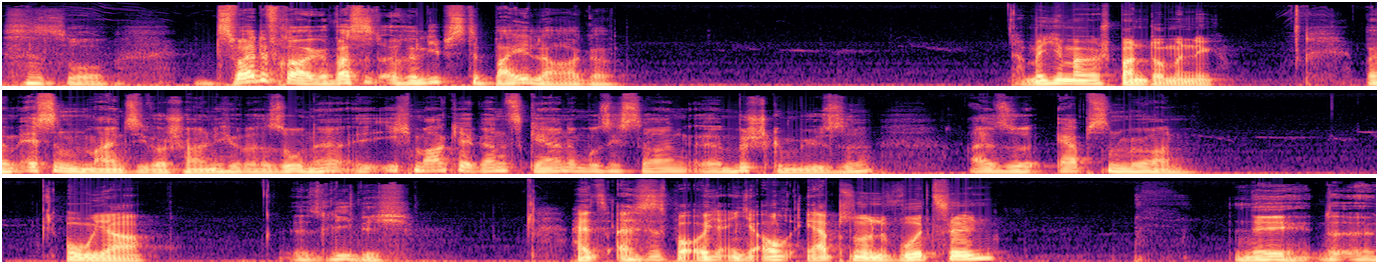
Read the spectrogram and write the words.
so. Zweite Frage: Was ist eure liebste Beilage? Da bin ich immer gespannt, Dominik. Beim Essen meint sie wahrscheinlich oder so, ne? Ich mag ja ganz gerne, muss ich sagen, äh, Mischgemüse. Also Erbsen, Möhren. Oh ja. Das liebe ich. Heißt, heißt es bei euch eigentlich auch Erbsen und Wurzeln? Nee, äh,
